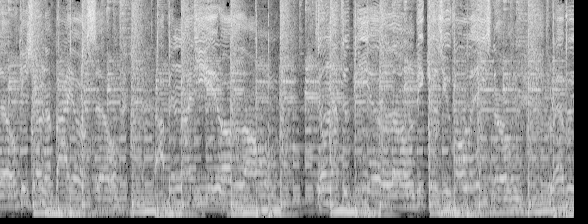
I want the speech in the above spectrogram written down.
Yourself, cause you're not by yourself. I've been right here all along. Don't have to be alone because you've always known. Forever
